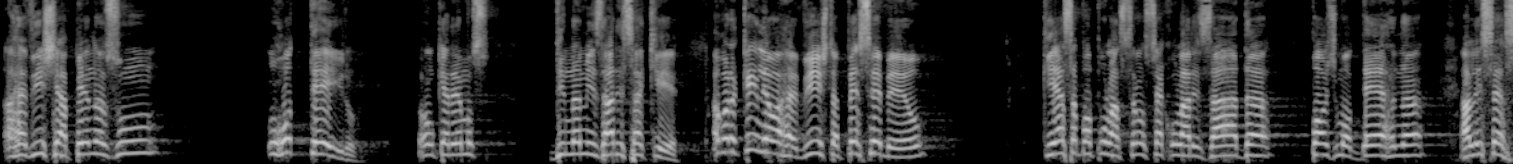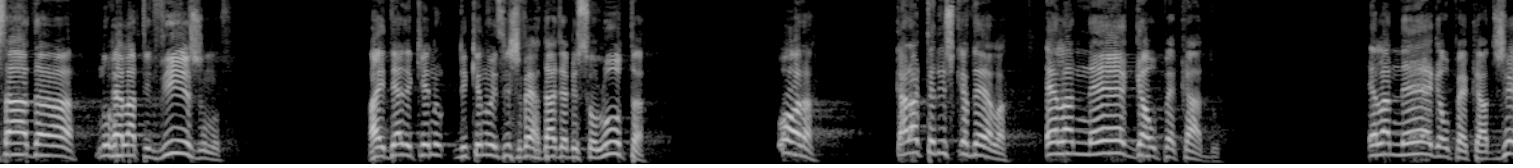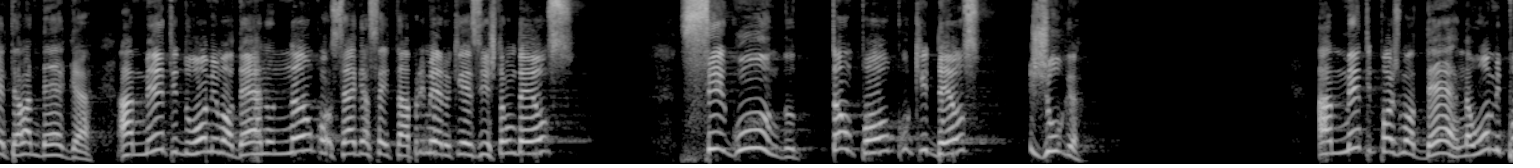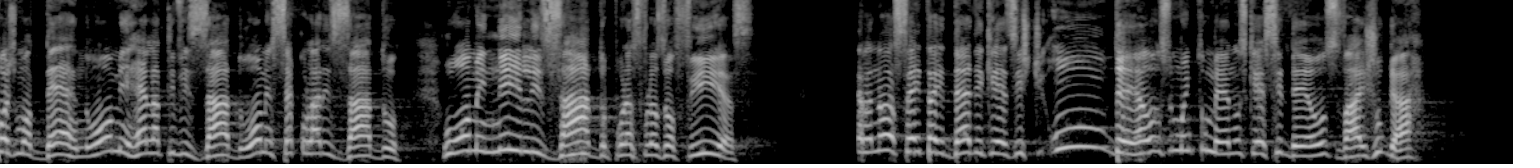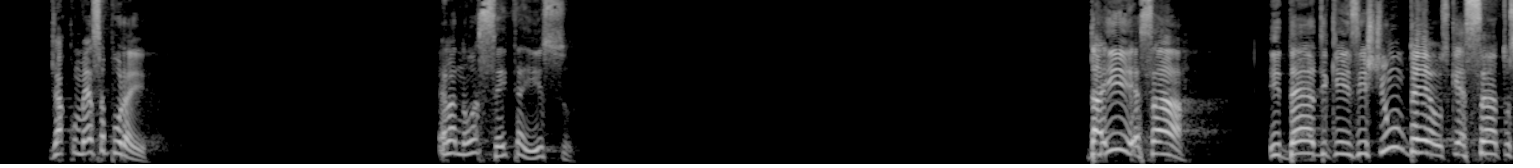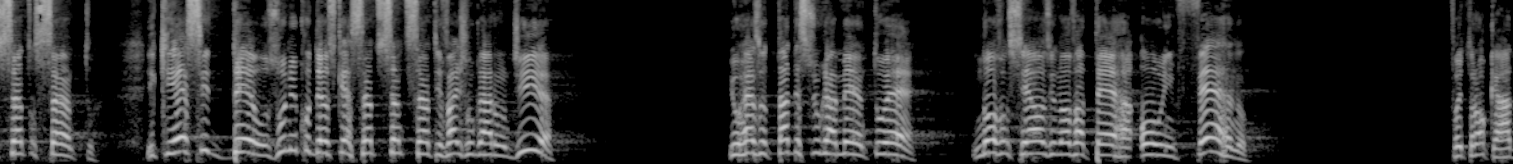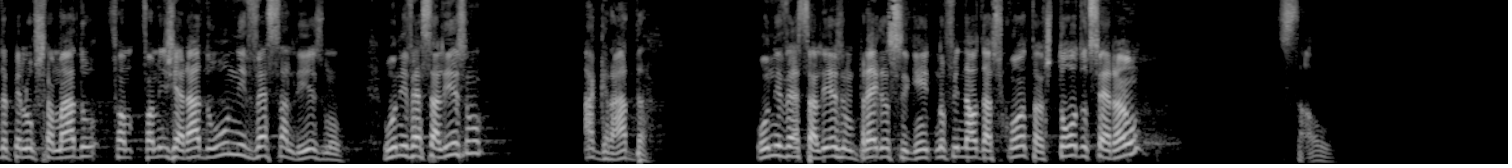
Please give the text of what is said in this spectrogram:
A revista é apenas um, um roteiro. Então queremos dinamizar isso aqui. Agora, quem leu a revista percebeu que essa população secularizada, pós-moderna, alicerçada no relativismo, a ideia de que, de que não existe verdade absoluta. Ora, característica dela, ela nega o pecado. Ela nega o pecado. Gente, ela nega. A mente do homem moderno não consegue aceitar, primeiro, que exista um Deus. Segundo, tão pouco que Deus julga. A mente pós-moderna, o homem pós-moderno, o homem relativizado, o homem secularizado, o homem nihilizado por as filosofias, ela não aceita a ideia de que existe um Deus, muito menos que esse Deus vai julgar. Já começa por aí. Ela não aceita isso. Daí essa ideia de que existe um Deus que é santo, santo, santo, e que esse Deus, o único Deus que é santo, santo, santo, e vai julgar um dia, e o resultado desse julgamento é novos céus e nova terra ou inferno, foi trocada pelo chamado famigerado universalismo. O universalismo agrada. O universalismo prega o seguinte: no final das contas, todos serão salvos.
